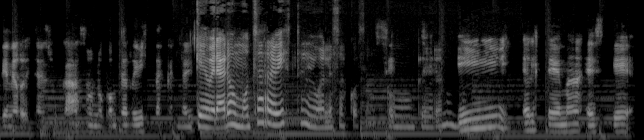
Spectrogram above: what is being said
tiene revistas en su casa, uno compra revistas, ¿cachai? Quebraron muchas revistas, igual esas cosas. Sí. Como quebraron. Y el tema es que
